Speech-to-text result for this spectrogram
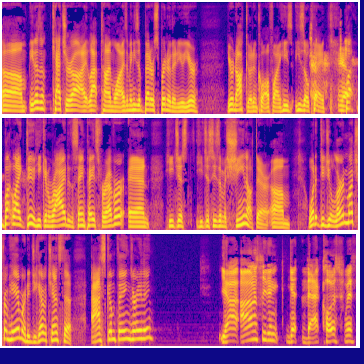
Um, he doesn't catch your eye lap time wise. I mean, he's a better sprinter than you. You're you're not good in qualifying. He's he's okay. yeah. But but like, dude, he can ride at the same pace forever, and he just he just he's a machine out there. Um, what did you learn much from him, or did you get a chance to ask him things or anything? Yeah, I honestly didn't get that close with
